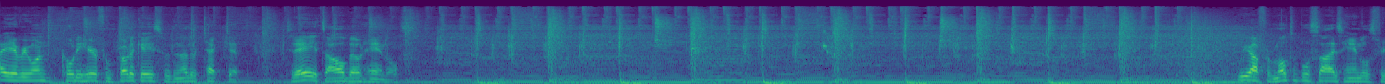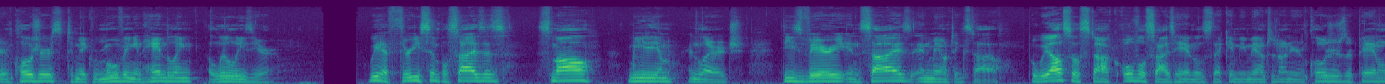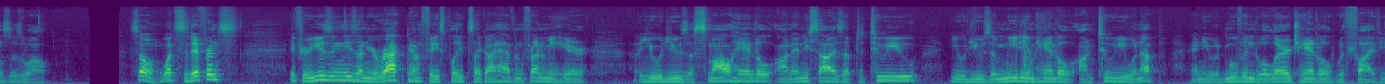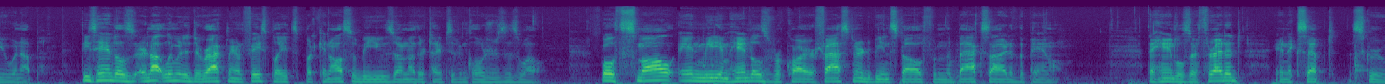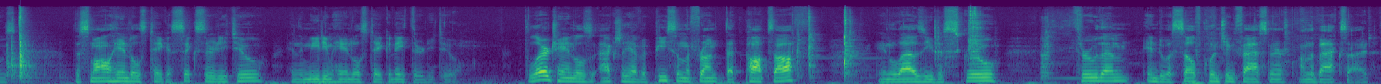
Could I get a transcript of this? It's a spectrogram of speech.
Hi everyone, Cody here from Protocase with another tech tip. Today it's all about handles. We offer multiple size handles for your enclosures to make removing and handling a little easier. We have three simple sizes, small, medium, and large. These vary in size and mounting style. But we also stock oval size handles that can be mounted on your enclosures or panels as well. So what's the difference? If you're using these on your rack mount faceplates like I have in front of me here, uh, you would use a small handle on any size up to 2U, you would use a medium handle on 2U and up, and you would move into a large handle with 5U and up. These handles are not limited to rack mount faceplates, but can also be used on other types of enclosures as well. Both small and medium handles require a fastener to be installed from the back side of the panel. The handles are threaded and accept screws. The small handles take a 632 and the medium handles take an 832. The large handles actually have a piece on the front that pops off and allows you to screw through them into a self-clinching fastener on the backside.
